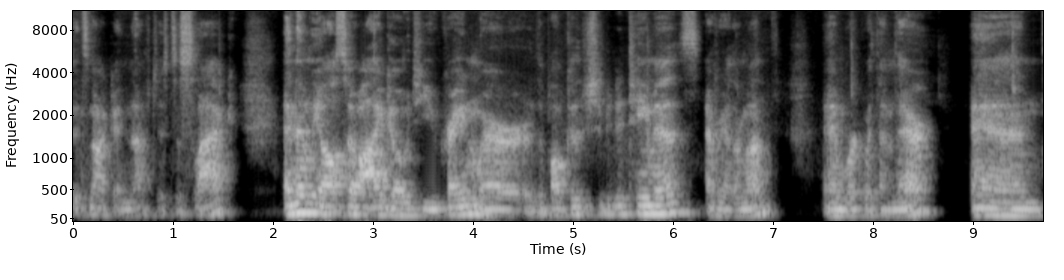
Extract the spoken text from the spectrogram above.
It's not good enough just to slack. And then we also, I go to Ukraine where the bulk of the distributed team is every other month and work with them there. And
